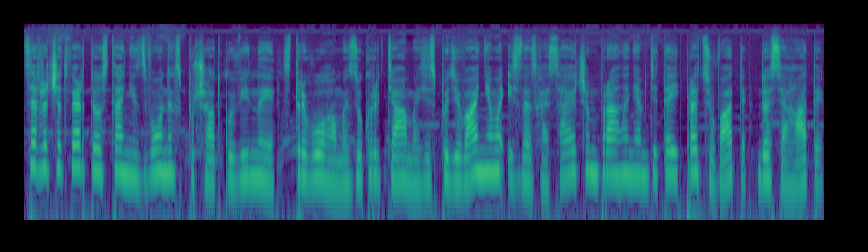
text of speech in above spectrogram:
Це вже четвертий останній дзвоник з початку війни з тривогами, з укриттями, зі сподіваннями і з незгасаючим прагненням дітей працювати, досягати,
